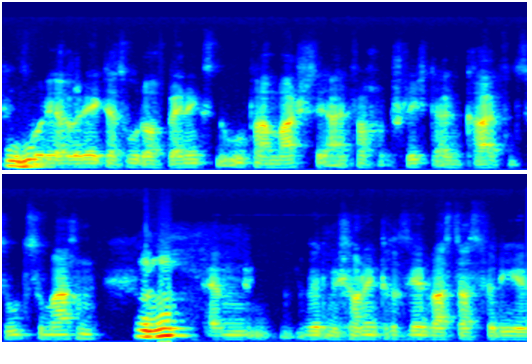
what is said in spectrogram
mhm. wurde ja überlegt, das Rudolf Benningsen Ufer Maschsee einfach schlicht und ergreifend zuzumachen. Mhm. Ähm, würde mich schon interessieren, was das für die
